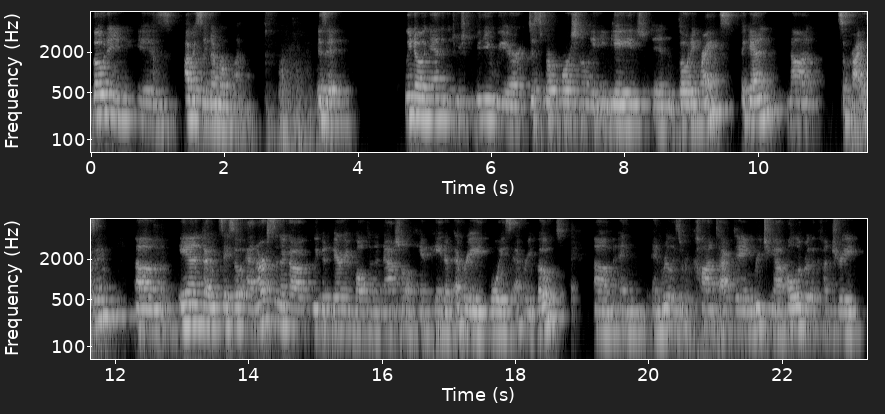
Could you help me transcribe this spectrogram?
Voting is obviously number one. Is it, we know again in the Jewish community, we are disproportionately engaged in voting rights. Again, not surprising. Um, and I would say so at our synagogue, we've been very involved in a national campaign of every voice, every vote, um, and, and really sort of contacting, reaching out all over the country,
